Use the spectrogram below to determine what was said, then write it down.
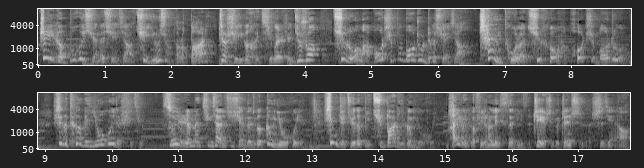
这个不会选的选项却影响到了巴黎，这是一个很奇怪的事情。就是说去罗马包吃不包住这个选项衬托了去罗马包吃包住是个特别优惠的事情。所以人们倾向于去选择这个更优惠的，甚至觉得比去巴黎更优惠。还有一个非常类似的例子，这也是个真实的事件啊，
